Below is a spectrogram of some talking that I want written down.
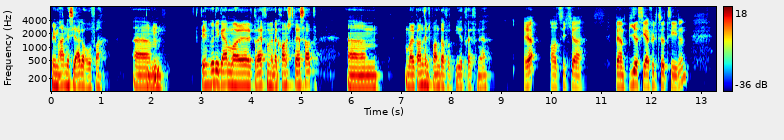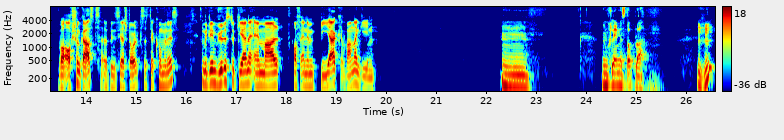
Mit dem Hannes Jagerhofer. Ähm, mhm. Den würde ich gerne mal treffen, wenn er keinen Stress hat. Ähm, mal ganz entspannt auf ein Bier treffen, ja. Ja, hat sicher bei einem Bier sehr viel zu erzählen. War auch schon Gast, bin sehr stolz, dass der gekommen ist. Mit wem würdest du gerne einmal auf einem Berg wandern gehen? Mm, mit dem Clemens Doppler. Mhm.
